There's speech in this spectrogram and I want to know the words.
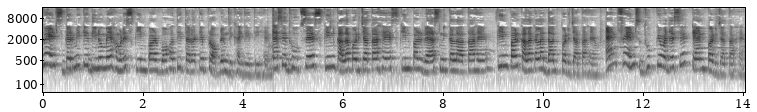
फ्रेंड्स गर्मी के दिनों में हमारे स्किन पर बहुत ही तरह के प्रॉब्लम दिखाई देती है। जैसे धूप से स्किन काला पड़ जाता है स्किन पर रैश निकल आता है स्किन पर काला काला दाग पड़ जाता है। एंड फ्रेंड्स धूप के वजह से टैन पड़ जाता है।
